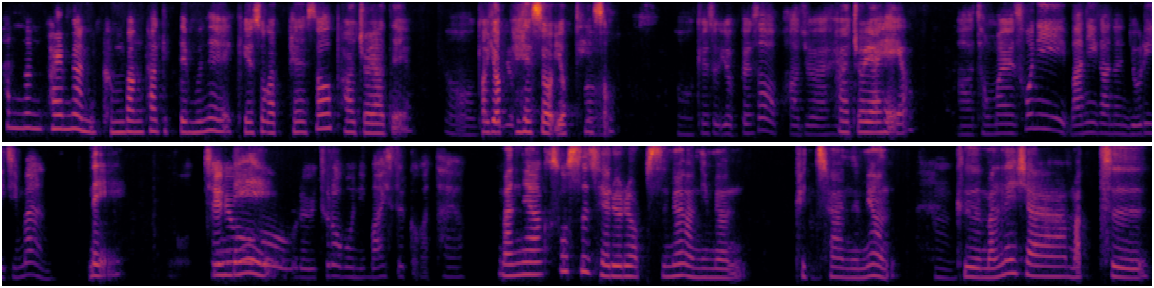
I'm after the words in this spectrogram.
한눈 팔면 금방 타기 때문에 계속 앞에서 봐줘야 돼요. 어, 아, 계속 옆- 옆에서, 옆에서 어, 계속 옆에서 봐줘야 해요. 봐줘야 해요. 아, 정말 손이 많이 가는 요리지만 네. 재료를 들어보니 맛있을 것 같아요. 만약 소스 재료를 없으면 아니면 귀찮으면 음. 그 말레이시아 마트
